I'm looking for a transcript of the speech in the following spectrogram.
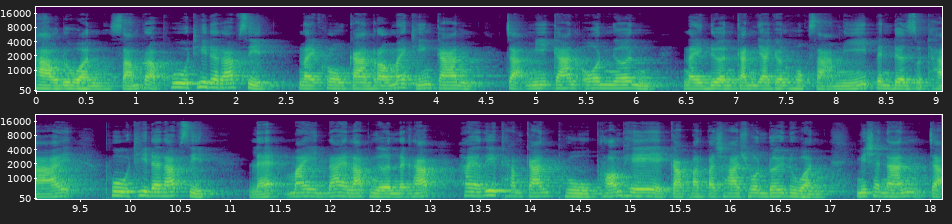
ข่าวด่วนสำหรับผู้ที่ได้รับสิทธิ์ ในโครงการเราไม่ทิ้งกัน จะมีการโอนเงิน ในเดือนกันยายน 63 นี้เป็นเดือนสุดท้าย ผู้ที่ได้รับสิทธิ์ และไม่ได้รับเงินนะครับ ให้รีบทำการผูกพร้อมเพย์กับบัตรประชาชนโดยด่วน มิฉะนั้นจะ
